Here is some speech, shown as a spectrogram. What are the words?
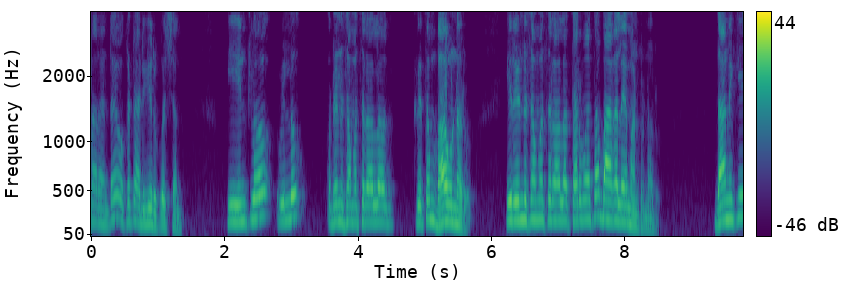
ఏమంటున్నారంటే ఒకటి అడిగిరు క్వశ్చన్. ఈ ఇంట్లో వీళ్ళు రెండు సంవత్సరాల క్రితం బాగున్నారు. ఈ రెండు సంవత్సరాల తర్వాత బాగలేమంటున్నారు. దానికి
